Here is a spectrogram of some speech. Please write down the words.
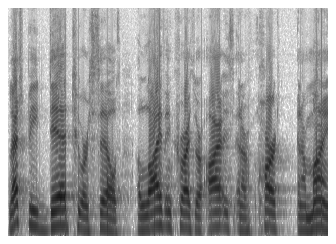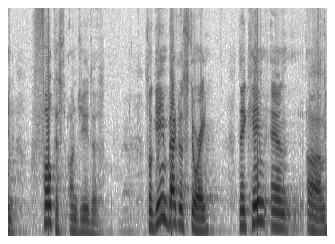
Let's be dead to ourselves, alive in Christ, our eyes and our heart and our mind focused on Jesus. So, getting back to the story, they came and um,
